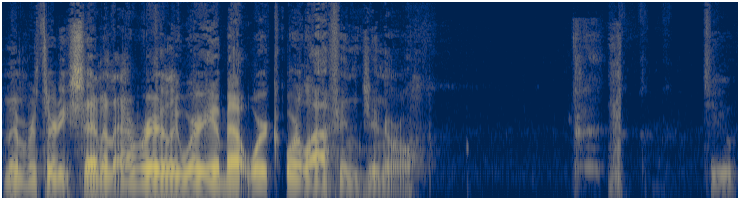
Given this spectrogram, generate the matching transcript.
Number 37. I rarely worry about work or life in general. Two.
